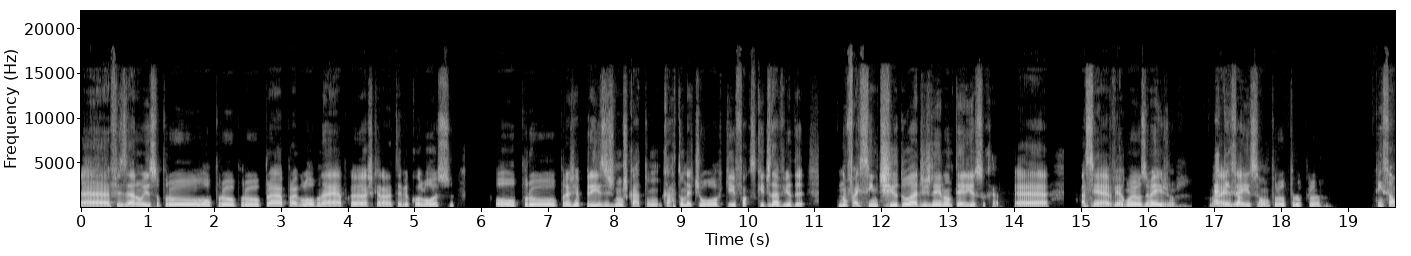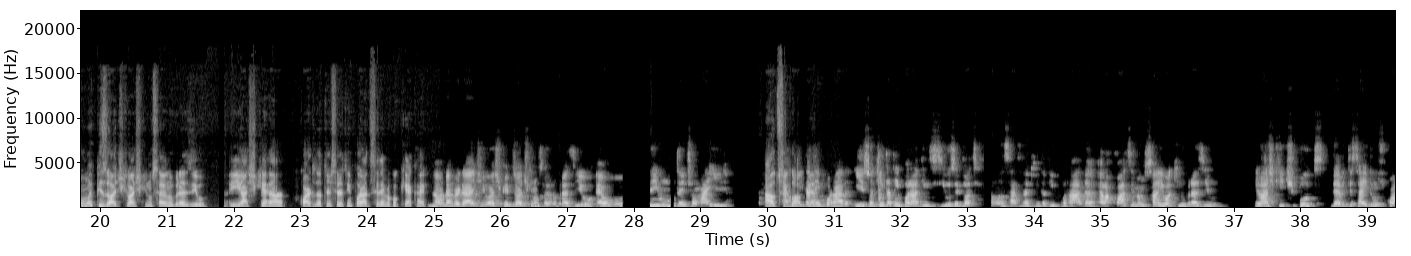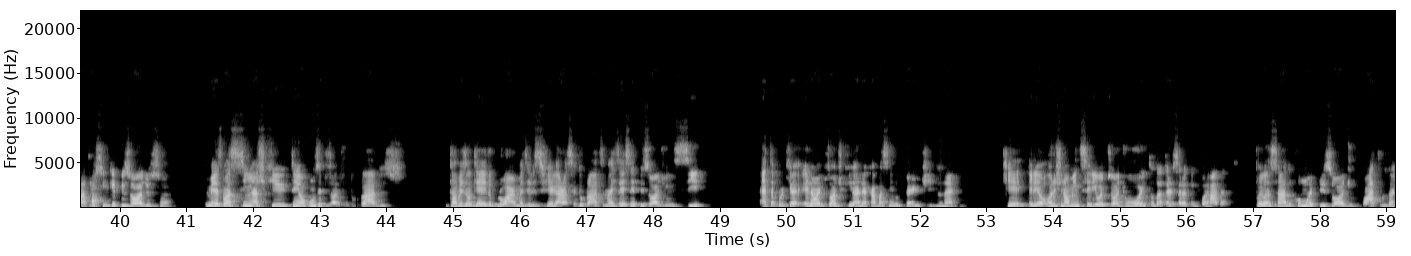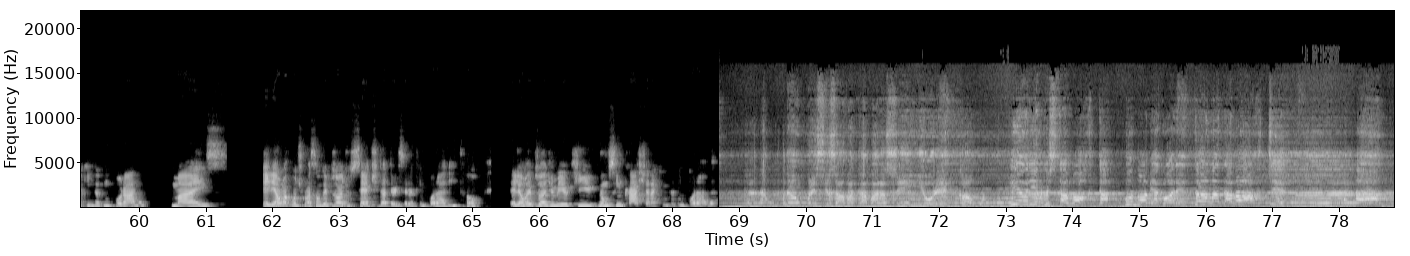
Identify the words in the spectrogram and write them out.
é, fizeram isso pro, ou pro, pro, pra, pra Globo na época, acho que era na TV Colosso, ou pro, pras reprises nos Cartoon, Cartoon Network e Fox Kids da vida. Não faz sentido a Disney não ter isso, cara. É, assim, é vergonhoso mesmo. É, Mas é, é isso, vamos pro, pro, pro tem só um episódio que eu acho que não saiu no Brasil. E acho que é, é da quarta da terceira temporada. Você lembra qual que é, Kai? Não, na verdade, eu acho que o episódio que não saiu no Brasil é o Nenhum Mutante é uma Ilha. Ah, o do Ciclope, a quinta é. temporada, isso, a quinta temporada em si, os episódios que foram lançados na quinta temporada, ela quase não saiu aqui no Brasil. Eu acho que, tipo, deve ter saído uns quatro ou cinco episódios só. Mesmo assim, acho que tem alguns episódios dublados. Talvez não tenha ido pro ar, mas eles chegaram a ser dublados. Mas esse episódio em si, até porque ele é um episódio que ele acaba sendo perdido, né? Que ele originalmente seria o episódio 8 da terceira temporada, foi lançado como o episódio 4 da quinta temporada, mas ele é uma continuação do episódio 7 da terceira temporada. Então, ele é um episódio meio que não se encaixa na quinta temporada. Não precisava acabar assim, Yuriko! Yuriko está morta! O nome agora é Dama da Morte! Ah!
